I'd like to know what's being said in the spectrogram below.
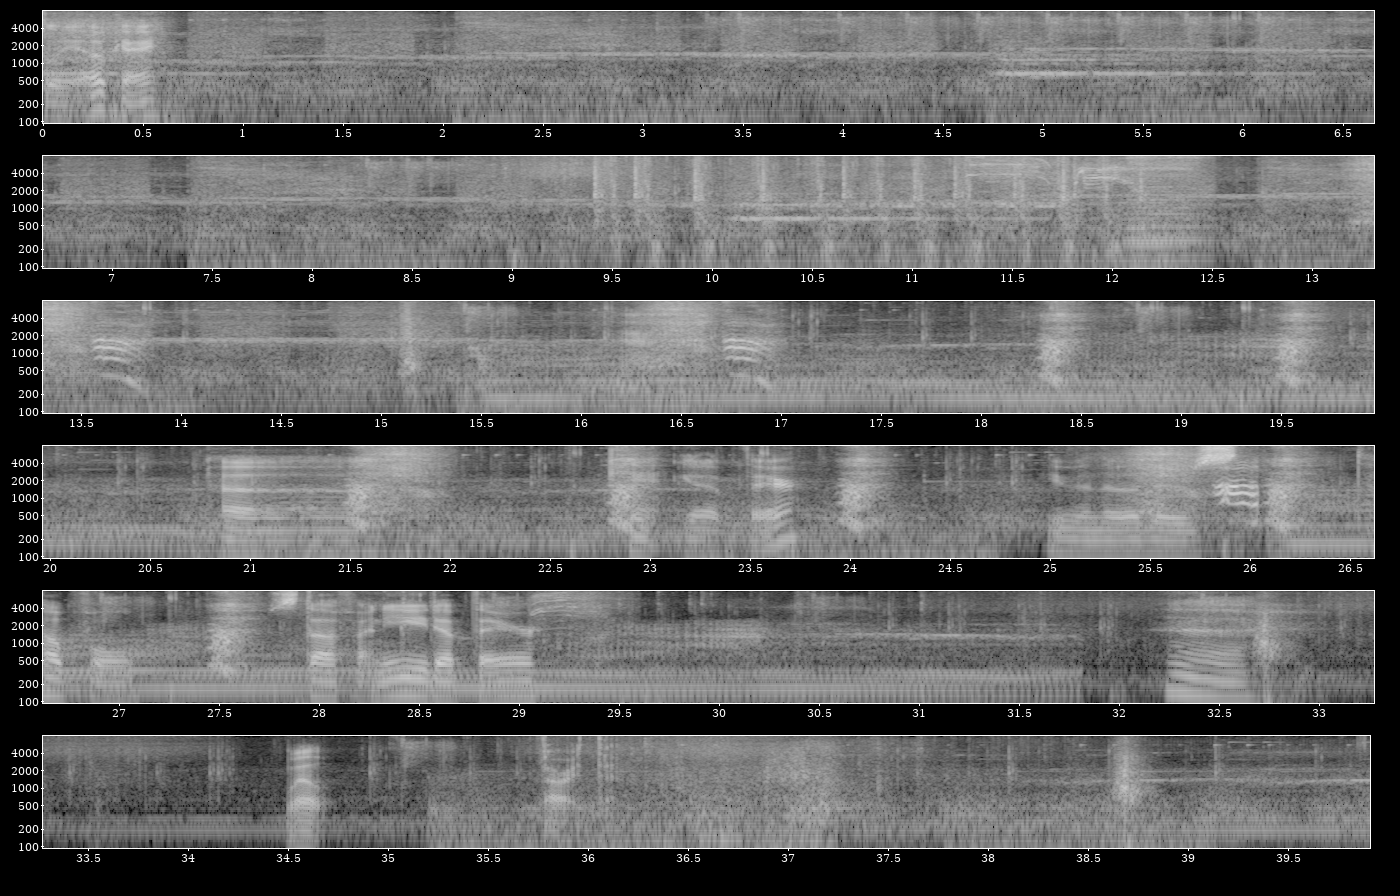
Okay. Uh, can't get up there. Even though there's helpful stuff I need up there. well, alright then.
